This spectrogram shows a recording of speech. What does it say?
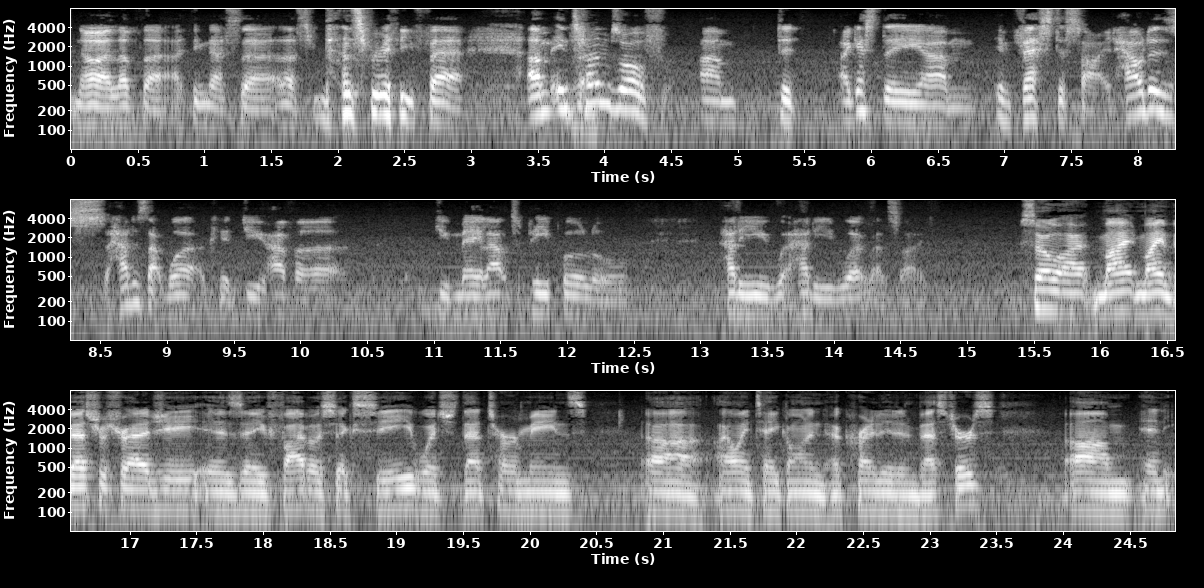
No, I love that. I think that's uh, that's that's really fair. Um, in yeah. terms of um, the, I guess the um, investor side, how does how does that work? Do you have a do you mail out to people, or how do you how do you work that side? So uh, my my investor strategy is a 506c, which that term means uh, I only take on accredited investors, um, and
